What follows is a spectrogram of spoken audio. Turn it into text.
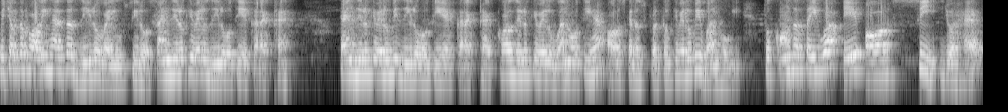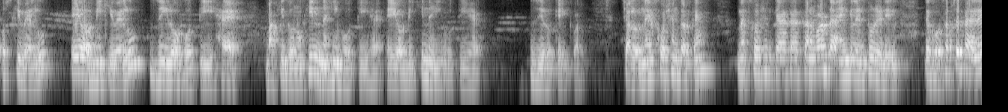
Which of the following has the zero value zero sine zero की वैल्यू ज़ीरो होती है करेक्ट है। टेन ज़ीरो की वैल्यू भी ज़ीरो होती है करेक्ट है। कॉस ज़ीरो की वैल्यू वन होती है और उसके रेसिप्रोकल की वैल्यू भी वन होगी। तो कौन सा सही हुआ? ए और सी जो है, उसकी वैल्यू ए और बी की वैल्यू ज़ीरो होती है। बाकी दोनों की नहीं होती है। ए और डी की नहीं होती है। ज़ीरो के इक्वल चलो नेक्स्ट क्वेश्चन करते हैं। नेक्स्ट क्वेश्चन क्या है? Convert the angle into radian देखो, सबसे पहले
